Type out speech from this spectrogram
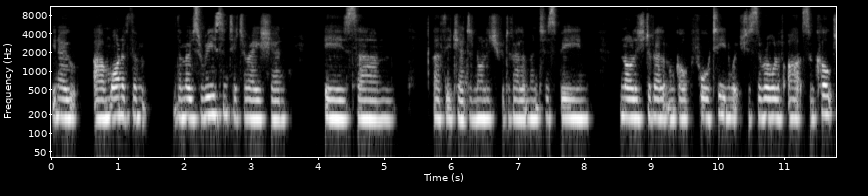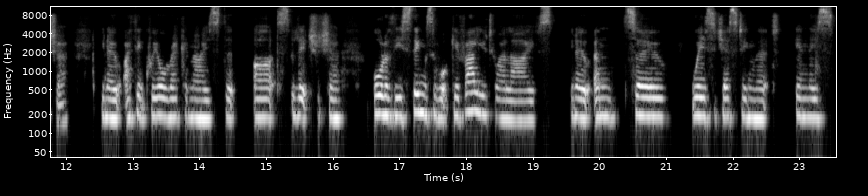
you know, um, one of the the most recent iteration is um, of the Agenda Knowledge for Development has been Knowledge Development Goal 14, which is the role of arts and culture. You know, I think we all recognize that arts, literature, all of these things are what give value to our lives, you know, and so we're suggesting that in this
